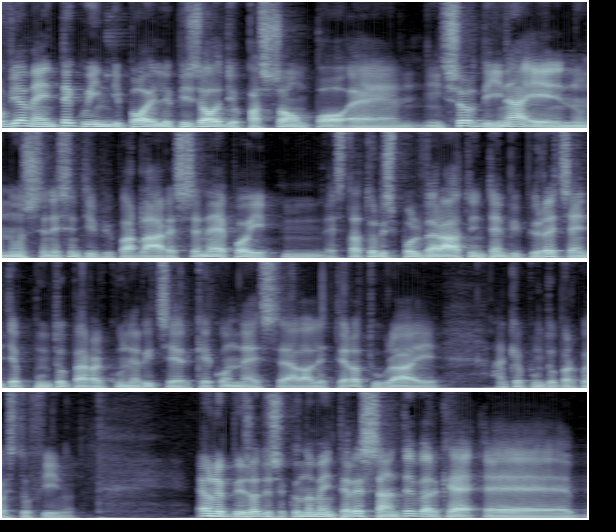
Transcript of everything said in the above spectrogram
Ovviamente quindi poi l'episodio passò un po' eh, in sordina e non, non, se ne sentì più parlare, se ne è poi mh, è stato rispolverato in tempi più recenti appunto per alcune ricerche connesse alla letteratura e anche appunto per questo film. È un episodio secondo me interessante perché eh,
